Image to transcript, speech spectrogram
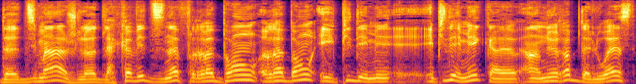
de d'image là de la COVID COVID-19, rebond, rebond épidémique en Europe de l'Ouest.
